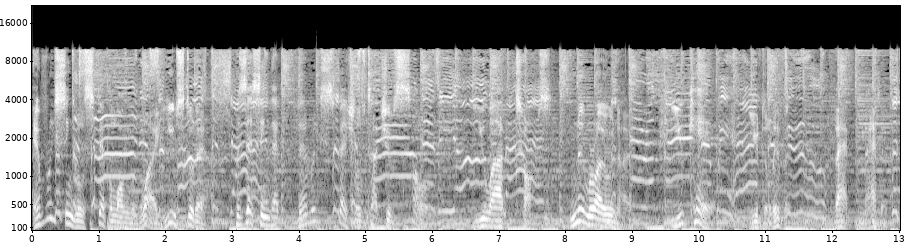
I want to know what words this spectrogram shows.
every single step along the way, you stood out, possessing that very special touch of soul. You are tops, numero uno. You care, you deliver. That mattered.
